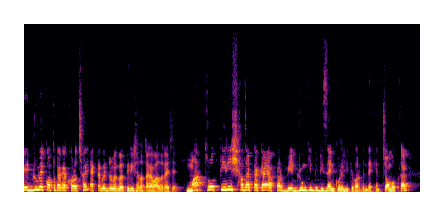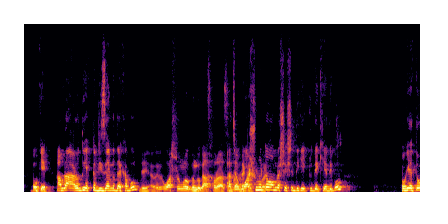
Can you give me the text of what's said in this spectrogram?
বেডরুমে কত টাকা খরচ হয়? একটা বেডরুম তিরিশ হাজার টাকা বাজার আছে। মাত্র তিরিশ হাজার টাকায় আপনার বেডরুম কিন্তু ডিজাইন করে নিতে পারবেন দেখেন চমৎকার। ওকে আমরা আরও দুই একটা ডিজাইনও দেখাবো। জি ওয়াশরুমও কিন্তু কাজ করা আছে আচ্ছা ওয়াশরুমেরটাও আমরা শেষের দিকে একটু দেখিয়ে দিব। ওকে তো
